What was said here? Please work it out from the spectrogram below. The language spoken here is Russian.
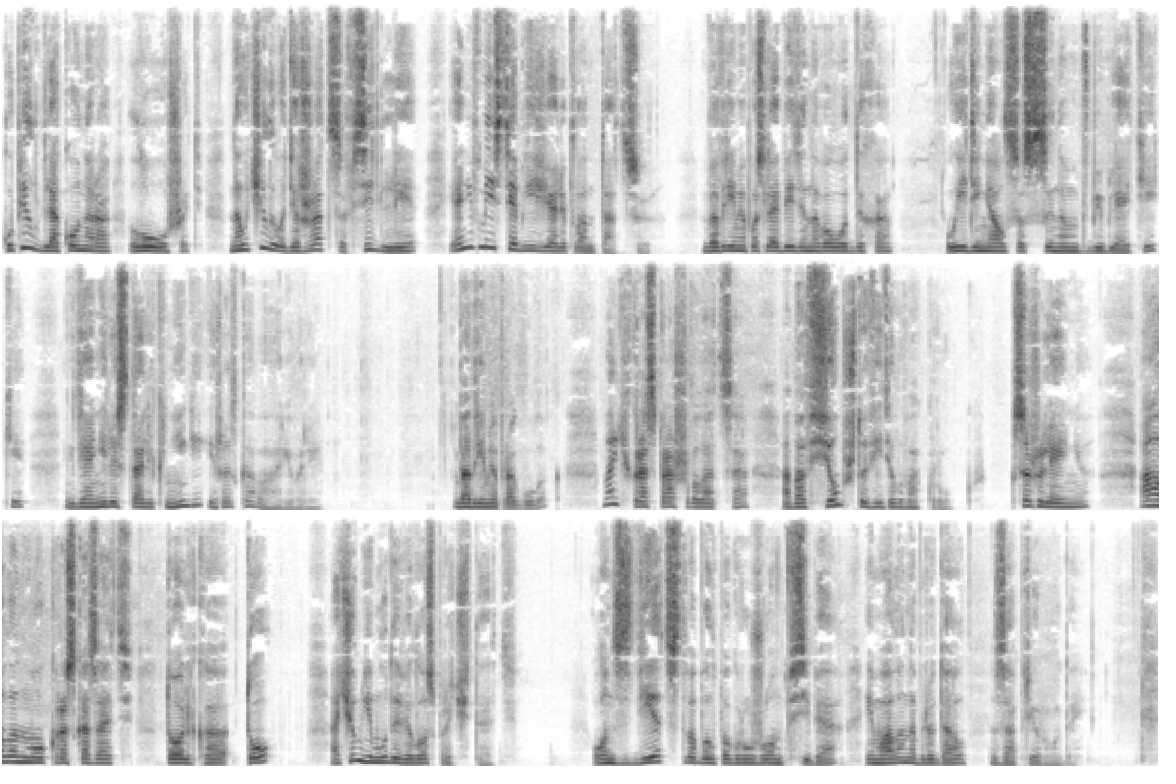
Купил для Конора лошадь, научил его держаться в седле, и они вместе объезжали плантацию. Во время послеобеденного отдыха уединялся с сыном в библиотеке, где они листали книги и разговаривали. Во время прогулок мальчик расспрашивал отца обо всем, что видел вокруг. К сожалению, Алан мог рассказать только то, о чем ему довелось прочитать. Он с детства был погружен в себя и мало наблюдал за природой.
